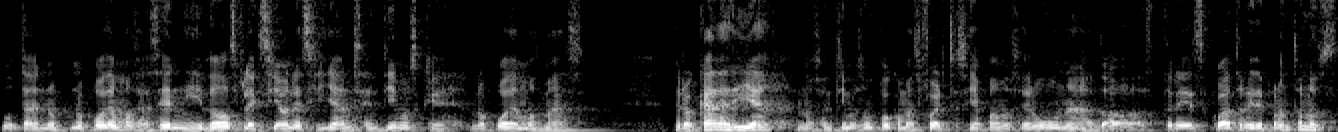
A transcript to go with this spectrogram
puta, no, no podemos hacer ni dos flexiones y ya sentimos que no podemos más. Pero cada día nos sentimos un poco más fuertes y ya podemos hacer una, dos, tres, cuatro y de pronto nos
